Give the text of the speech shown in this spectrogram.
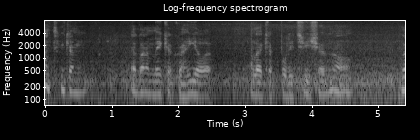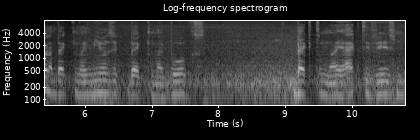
don't think I'm, I'm gonna make a career like a politician. No, I'm gonna back to my music, back to my books, back to my activism.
